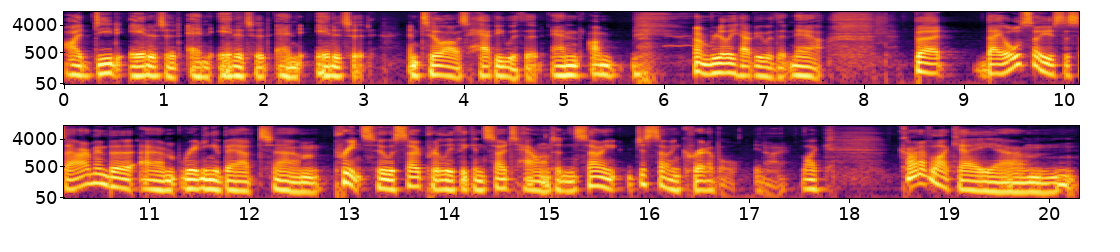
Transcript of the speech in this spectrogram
I did edit it and edit it and edit it until I was happy with it. And I'm, I'm really happy with it now. But they also used to say, I remember um, reading about um, Prince, who was so prolific and so talented and so just so incredible, you know, like kind of like a. Um,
